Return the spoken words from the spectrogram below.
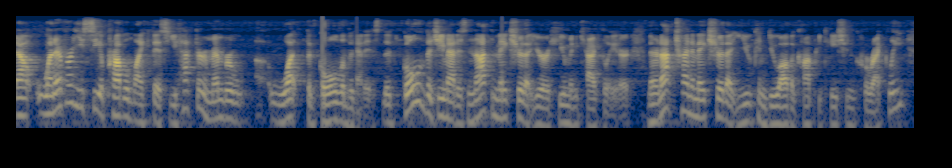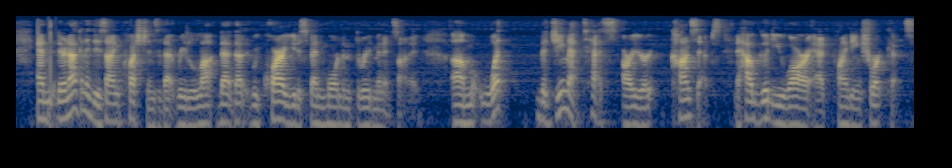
Now, whenever you see a problem like this, you have to remember uh, what the goal of the GMAT is. The goal of the GMAT is not to make sure that you're a human calculator. They're not trying to make sure that you can do all the computation correctly, and they're not going to design questions that, that, that require you to spend more than three minutes on it. Um, what the GMAT tests are your concepts and how good you are at finding shortcuts.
